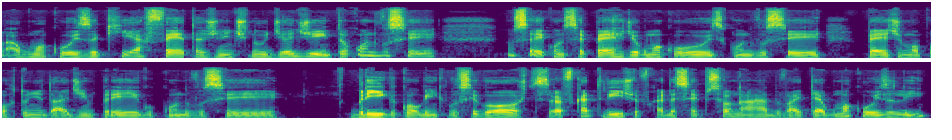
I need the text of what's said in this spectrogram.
alguma coisa que afeta a gente no dia a dia. Então, quando você, não sei, quando você perde alguma coisa, quando você perde uma oportunidade de emprego, quando você briga com alguém que você gosta, você vai ficar triste, vai ficar decepcionado, vai ter alguma coisa ali.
